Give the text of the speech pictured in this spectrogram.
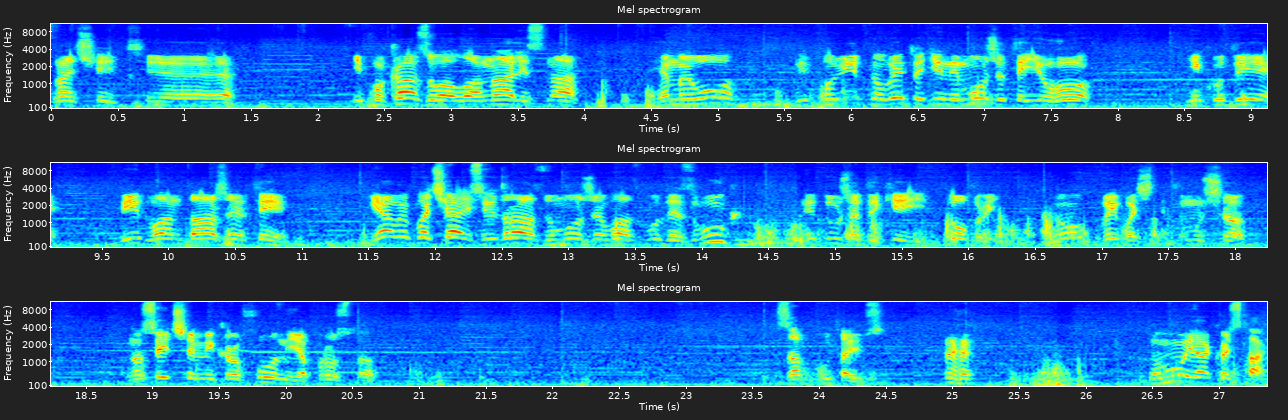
значить, е, і показувало аналіз на ГМО. Відповідно, ви тоді не можете його нікуди відвантажити. Я вибачаюсь відразу, може у вас буде звук не дуже такий добрий. Ну, вибачте, тому що носить мікрофон, я просто запутаюсь. Тому якось так.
